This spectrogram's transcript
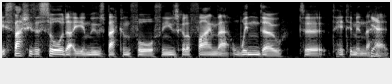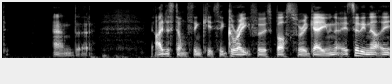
it slashes a sword at you, moves back and forth, and you just got to find that window to, to hit him in the Yeah. head. And uh, I just don't think it's a great first boss for a game. It's certainly not an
